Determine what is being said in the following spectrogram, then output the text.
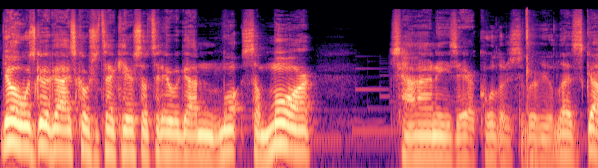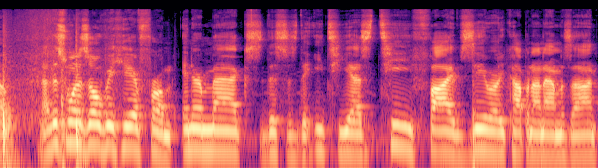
Yo, what's good guys? Kosher Tech here. So today we got more, some more Chinese air coolers to review. Let's go. Now this one is over here from Enermax. This is the ETS T50. You cop it on Amazon.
